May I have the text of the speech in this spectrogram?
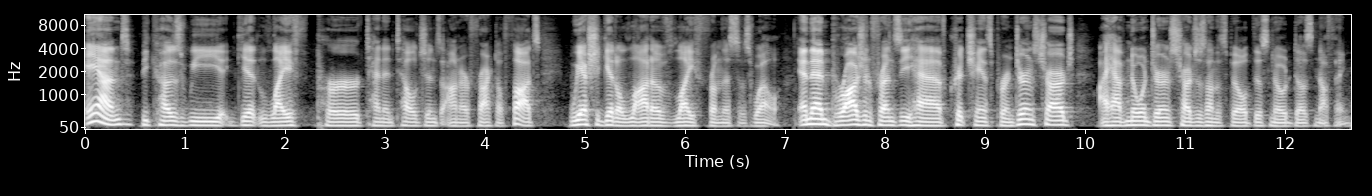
And because we get life per 10 intelligence on our fractal thoughts, we actually get a lot of life from this as well. And then Barrage and Frenzy have crit chance per endurance charge. I have no endurance charges on this build. This node does nothing.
